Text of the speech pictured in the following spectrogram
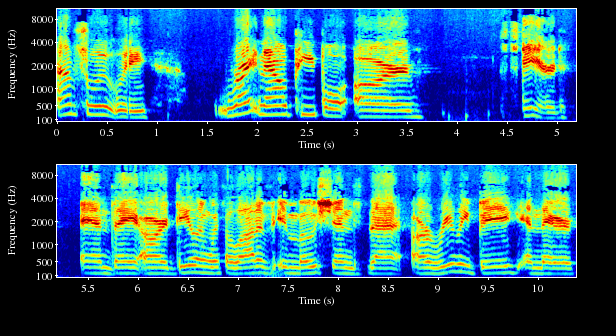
Absolutely. Right now, people are scared and they are dealing with a lot of emotions that are really big and they're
